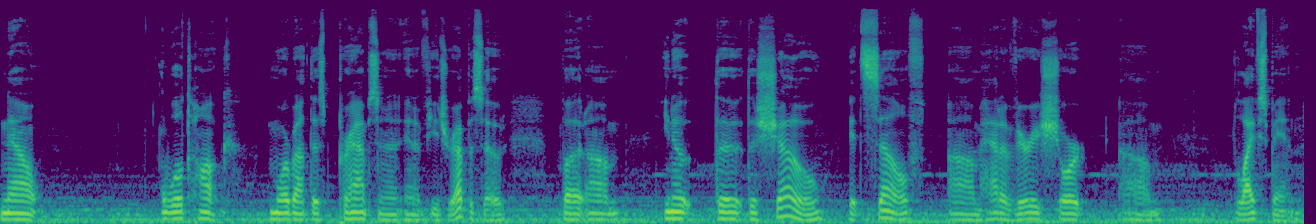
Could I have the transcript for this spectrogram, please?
Now, we'll talk more about this perhaps in a, in a future episode, but um, you know the the show itself um, had a very short um, lifespan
